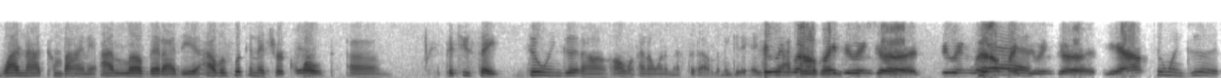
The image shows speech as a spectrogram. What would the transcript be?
why not combine it? I love that idea. I was looking at your quote um that you say doing good. I don't, I don't want to mess it up. Let me get it. Exactly Doing well by doing good. Doing well yes. by doing good. Yeah. Doing good,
